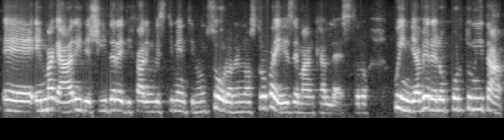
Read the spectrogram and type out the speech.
e, e magari decidere di fare investimenti non solo nel nostro paese ma anche all'estero. Quindi avere l'opportunità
